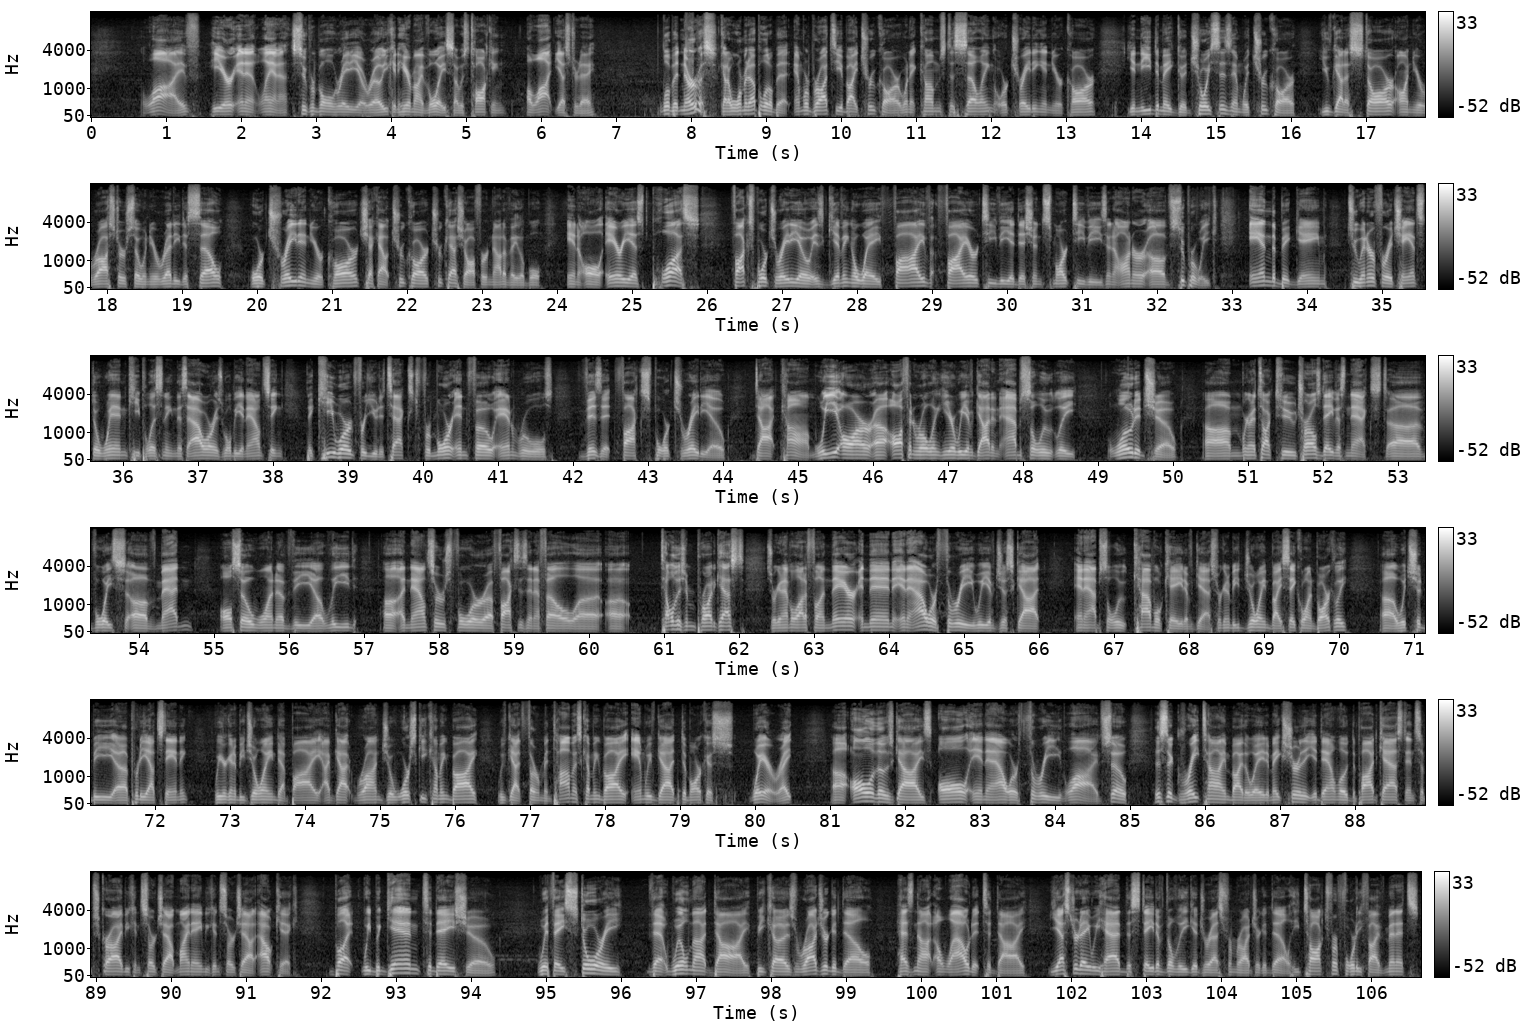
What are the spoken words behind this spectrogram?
live here in Atlanta, Super Bowl Radio Row. You can hear my voice. I was talking a lot yesterday. A little bit nervous. Got to warm it up a little bit. And we're brought to you by TrueCar. When it comes to selling or trading in your car, you need to make good choices. And with TrueCar, you've got a star on your roster. So when you're ready to sell or trade in your car, check out TrueCar. True Cash offer not available in all areas. Plus, Fox Sports Radio is giving away five Fire TV Edition smart TVs in honor of Super Week and the big game. To enter for a chance to win, keep listening this hour as we'll be announcing the keyword for you to text. For more info and rules, visit foxsportsradio.com. We are uh, off and rolling here. We have got an absolutely loaded show. Um, we're going to talk to Charles Davis next, uh, voice of Madden, also one of the uh, lead uh, announcers for uh, Fox's NFL uh, television broadcasts. So we're going to have a lot of fun there. And then in hour three, we have just got an absolute cavalcade of guests. We're going to be joined by Saquon Barkley, uh, which should be uh, pretty outstanding. We are going to be joined by, I've got Ron Jaworski coming by, we've got Thurman Thomas coming by, and we've got DeMarcus Ware, right? Uh, all of those guys, all in hour three live. So this is a great time, by the way, to make sure that you download the podcast and subscribe. You can search out my name, you can search out Outkick. But we begin today's show with a story that will not die because Roger Goodell has not allowed it to die. Yesterday, we had the State of the League address from Roger Goodell. He talked for 45 minutes.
